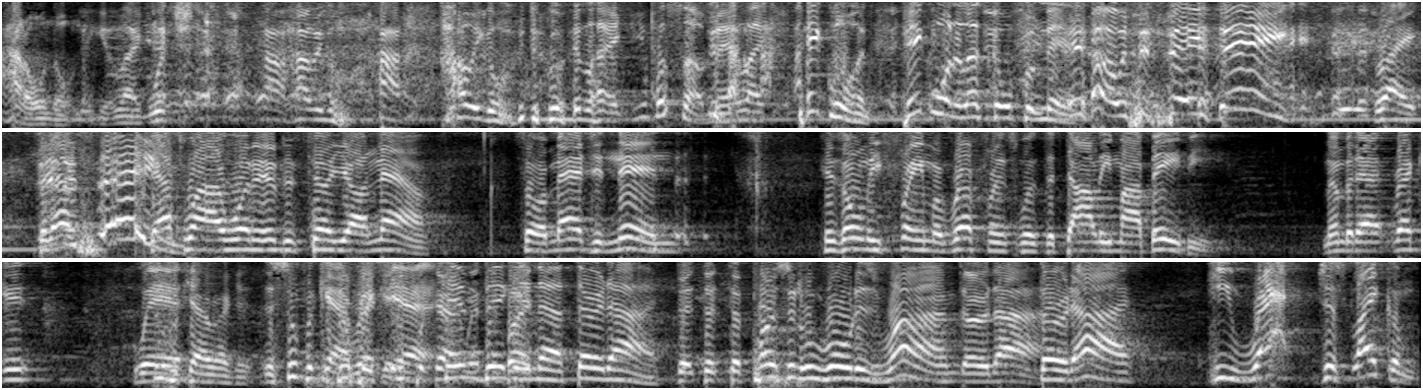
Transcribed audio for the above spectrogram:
I don't know, nigga. Like, which, how, how we gonna, how, how we gonna do it? Like, what's up, man? Like, pick one, pick one, and let's go from there. No, it's the same thing. Right. So They're that's the same. that's why I wanted him to tell y'all now. So imagine then, his only frame of reference was the Dolly My Baby. Remember that record? Super Cat record. The Super Cat record. Yeah. Him, Big, But and uh, Third Eye. the, the, the person who wrote his rhyme, Third Eye. Third Eye, he rapped just like him.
